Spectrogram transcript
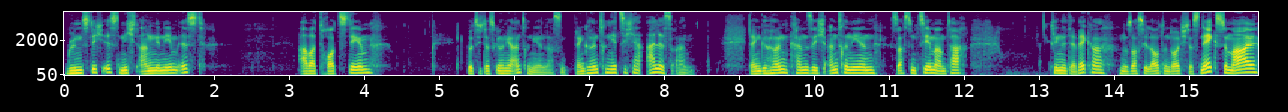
günstig ist, nicht angenehm ist. Aber trotzdem wird sich das Gehirn ja antrainieren lassen. Dein Gehirn trainiert sich ja alles an. Dein Gehirn kann sich antrainieren, sagst ihm zehnmal am Tag, klingelt der Wecker und du sagst dir laut und deutlich, das nächste Mal,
